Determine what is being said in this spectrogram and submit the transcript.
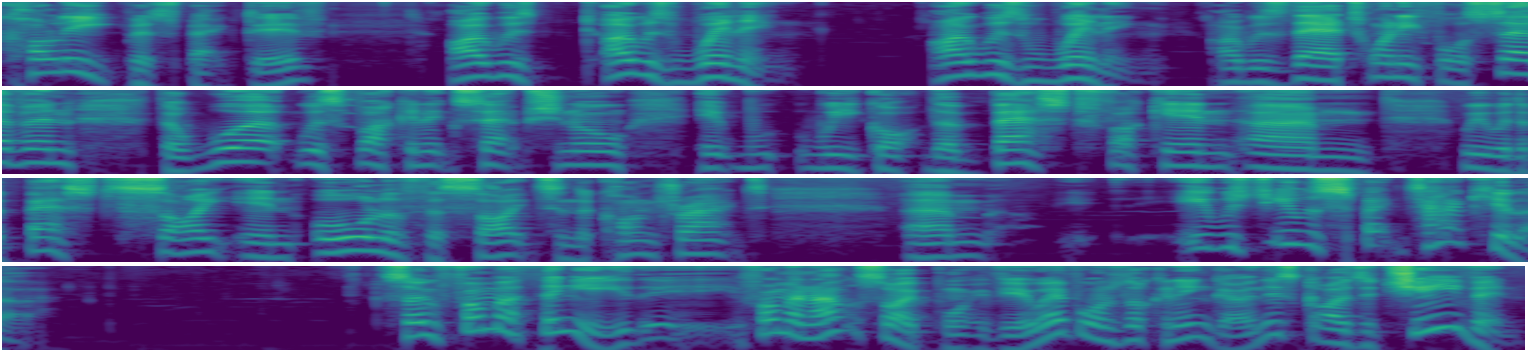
colleague perspective, I was I was winning. I was winning. I was there 24/7. The work was fucking exceptional. It we got the best fucking um we were the best site in all of the sites in the contract. Um it was it was spectacular. So from a thingy, from an outside point of view, everyone's looking in going, this guy's achieving.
